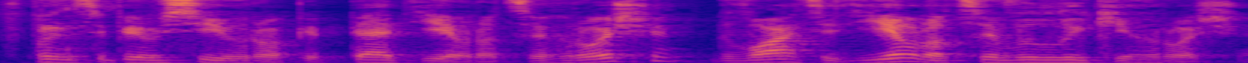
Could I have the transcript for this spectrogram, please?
в принципі, у всій Європі 5 євро це гроші, 20 євро це великі гроші.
